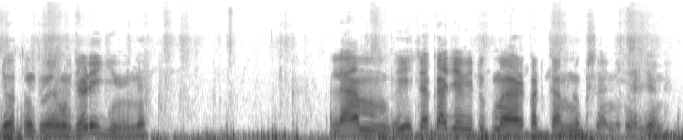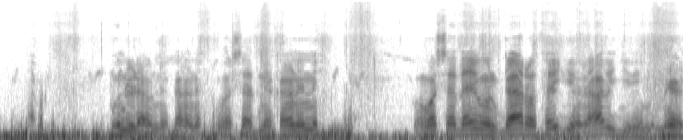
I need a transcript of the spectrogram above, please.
જોતું હતું એવું જડી ગયું ને? એટલે આમ વીસ ટકા જેવી ટૂંકમાં કટકામ નુકસાની છે, લ્યો ને. ભૂંડડાઓને કારણે, વરસાદને કારણે નહીં. વરસાદ આવ્યો ને ગારો થઈ ગયો ને આવી ગયો એને મેળ.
